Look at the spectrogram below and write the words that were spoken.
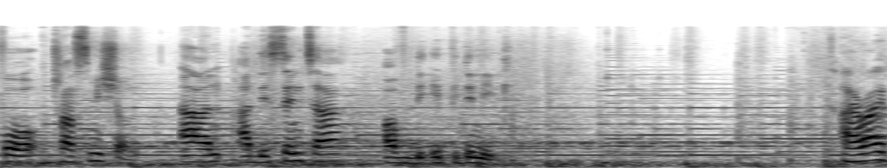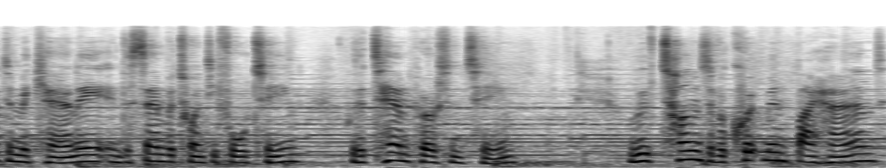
for transmission and at the center of the epidemic. I arrived in Makeni in December 2014 with a 10-person team. We moved tons of equipment by hand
